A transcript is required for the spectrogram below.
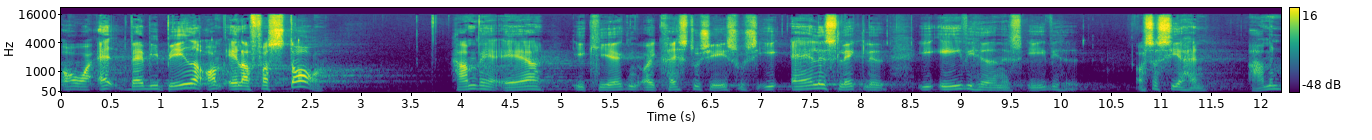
over alt, hvad vi beder om eller forstår. Ham vil ære i kirken og i Kristus Jesus i alle slægtled, i evighedernes evighed. Og så siger han, Amen.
